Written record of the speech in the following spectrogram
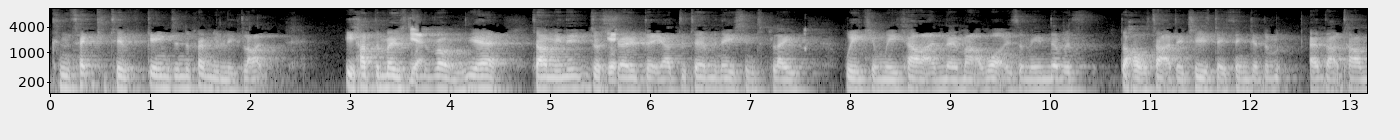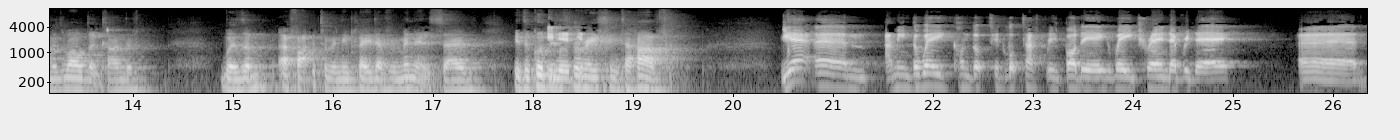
consecutive games in the Premier League? Like he had the most Yeah. in the run. Yeah. So I mean, it just Yeah. showed that he had determination to play week in week out, and no matter what is. I mean, there was the whole Saturday Tuesday thing at the at that time as well that kind of was a, a factor when he played every minute. So it's a good He did, yeah. inspiration to have. Yeah, um, I mean the way he conducted, looked after his body, the way he trained every day. Um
